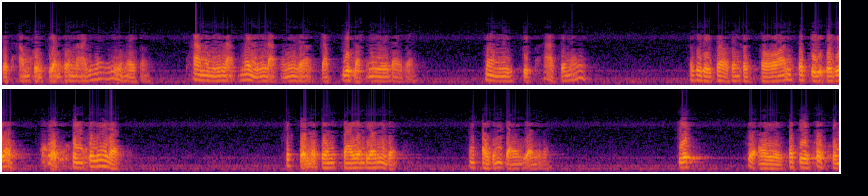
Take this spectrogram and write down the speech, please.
จะทำคนเพียรภาวนายังไงยังไงก็ถ้ามันมีหลักไม่มีหลักอันนี้แล้วจับยึดหลักอันนี้ไว้ได้แล้วไม่มีสิทธิพลาดไปไหนพระพุทธเจ้าท่านก็สอนสติไปเรื่อยควบคุมตัวนี้แหละทุกคนมาตรงใจอันเดียวนี่แหละต้องเข้าถึงใจอันเดียวนี่แหละจิตเพื่อเอาสติควบคุม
